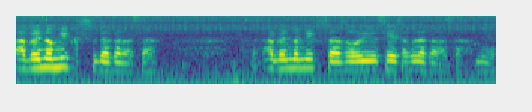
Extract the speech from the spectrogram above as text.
アベノミクスだからさ。アベノミクスはそういう政策だからさ。ね。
